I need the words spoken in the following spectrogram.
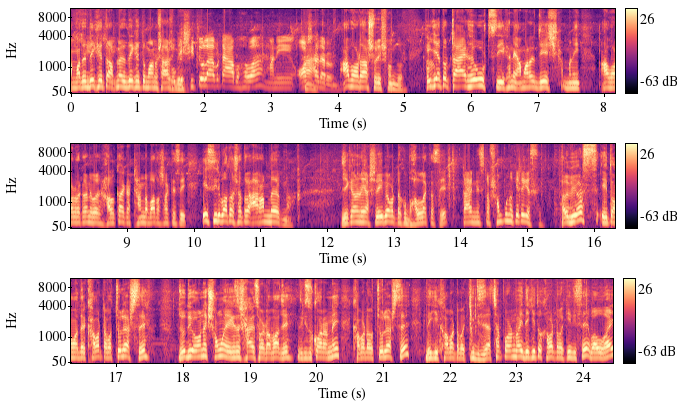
আমাদের দেখে তো আপনাদের দেখে তো মানুষ আসবে। শীতল আবহাওয়া মানে অসাধারণ। হ্যাঁ, আবহাওয়াটা আসলে সুন্দর। এই যে এত টায়ার্ড হয়ে উঠছি এখানে আমার যে মানে আবহাওয়ার কারণে হালকা একটা ঠান্ডা বাতাস লাগতেছে এসির বাতাস এত আরামদায়ক না। যে কারণে আসলে এই ব্যাপারটা খুব ভালো লাগতেছে টায়ার্ডনেসটা সম্পূর্ণ কেটে গেছে। হ্যালো ভিউয়ার্স এই তো আমাদের খাবার টাবার চলে আসছে। যদিও অনেক সময় হয়ে গেছে সাড়ে ছটা বাজে কিন্তু কিছু করার নেই খাবার টাবার চলে আসছে। দেখি খাবার টাবার কী দিছে। আচ্ছা পরন ভাই দেখি তো খাবার টাবার কী দিছে বাবু ভাই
